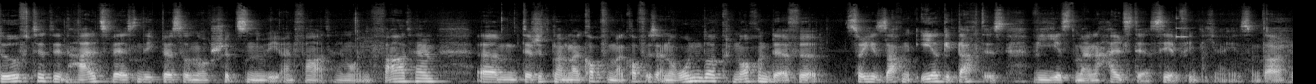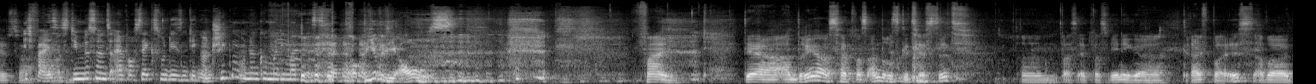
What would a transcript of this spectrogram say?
dürfte den Hals wesentlich besser noch schützen wie ein Fahrradhelm. Und ein Fahrradhelm, ähm, der schützt meinen Kopf. Und mein Kopf ist ein runder Knochen, der für solche Sachen eher gedacht ist, wie jetzt mein Hals, der sehr empfindlich ist. Und da hilft Ich weiß es, die müssen uns einfach sechs von diesen Dingern schicken und dann können wir die mal testen. Probieren wir die aus. Fein. Der Andreas hat was anderes getestet, ähm, was etwas weniger greifbar ist, aber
